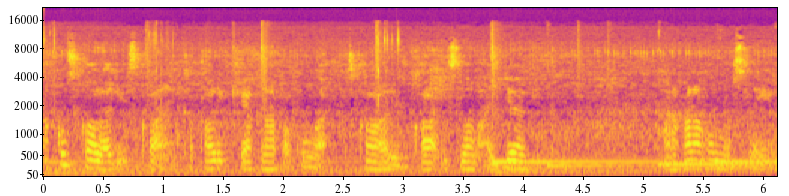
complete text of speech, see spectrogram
aku sekolah di sekolah Katolik ya? Kenapa aku nggak sekolah di sekolah Islam aja gitu? Karena kan aku Muslim.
